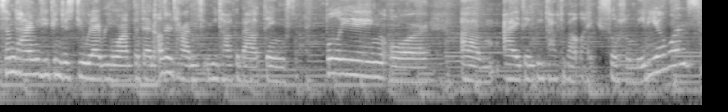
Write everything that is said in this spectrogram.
Sometimes you can just do whatever you want, but then other times we talk about things bullying or um, I think we talked about like social media once.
